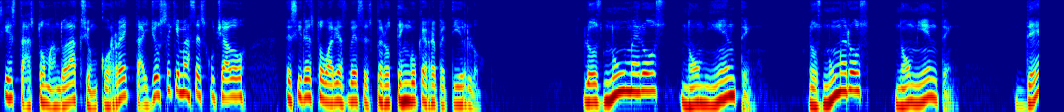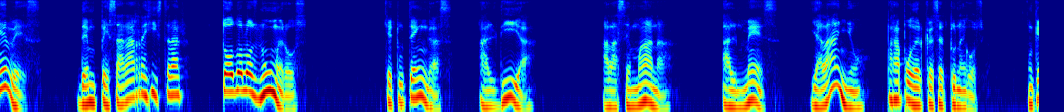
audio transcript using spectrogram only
si estás tomando la acción correcta. Y yo sé que me has escuchado decir esto varias veces, pero tengo que repetirlo. Los números no mienten. Los números no mienten. Debes de empezar a registrar todos los números que tú tengas al día, a la semana, al mes y al año para poder crecer tu negocio. ¿Ok?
